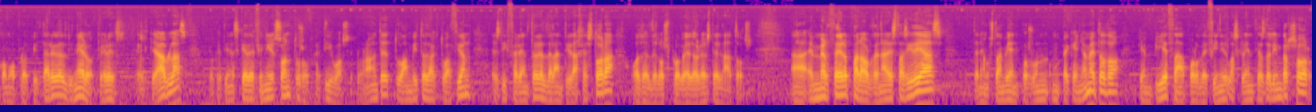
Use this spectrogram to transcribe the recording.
como propietario del dinero, que eres el que hablas, lo que tienes que definir son tus objetivos. Y probablemente tu ámbito de actuación es diferente del de la entidad gestora o del de los proveedores de datos. Uh, en Mercer, para ordenar estas ideas, tenemos también pues, un pequeño método que empieza por definir las creencias del inversor,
